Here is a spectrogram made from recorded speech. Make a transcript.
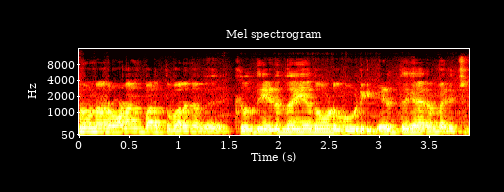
അതുകൊണ്ടാണ് റോളാങ് ബർത്ത് പറഞ്ഞത് കൃതി എഴുതിയതോടുകൂടി എഴുത്തുകാരൻ മരിച്ചു.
